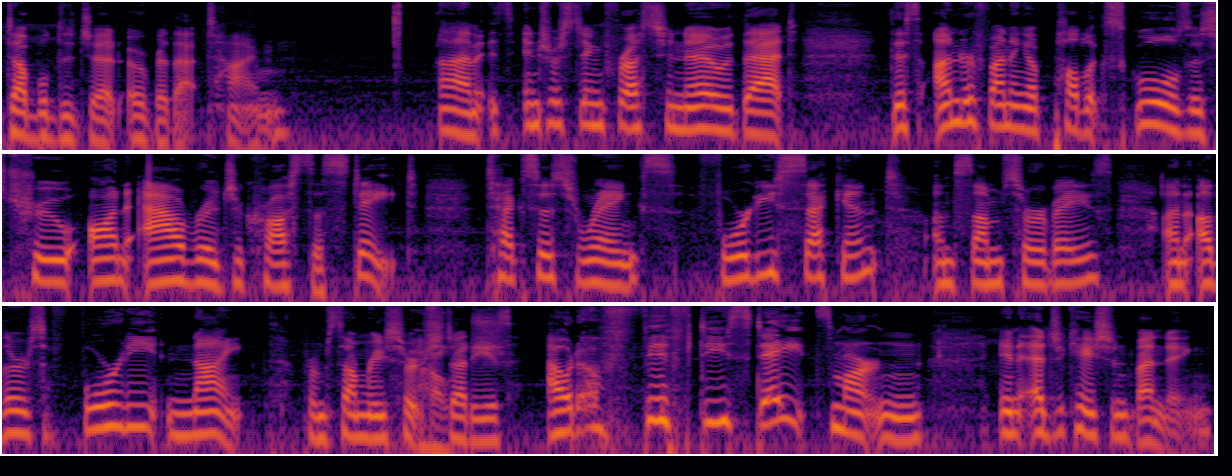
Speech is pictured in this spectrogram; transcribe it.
double digit over that time. Um, it's interesting for us to know that this underfunding of public schools is true on average across the state. Texas ranks 42nd on some surveys, on others 49th from some research Ouch. studies out of 50 states, Martin, in education funding.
